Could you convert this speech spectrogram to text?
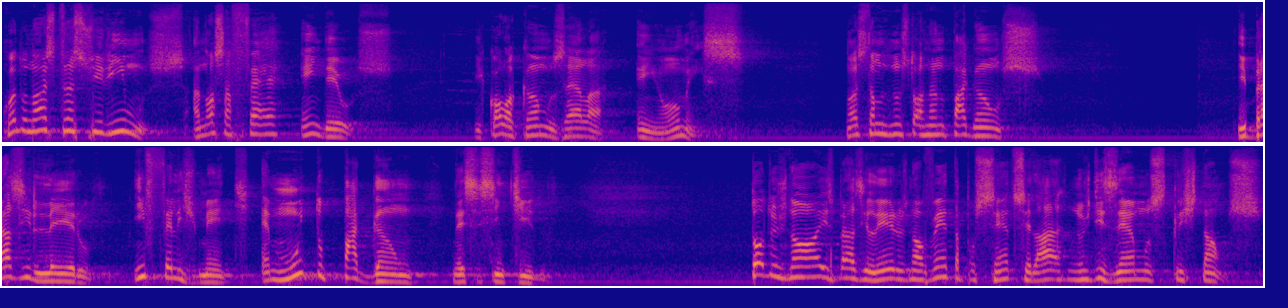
Quando nós transferimos a nossa fé em Deus e colocamos ela em homens, nós estamos nos tornando pagãos. E brasileiro, infelizmente, é muito pagão nesse sentido. Todos nós brasileiros, 90%, sei lá, nos dizemos cristãos.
